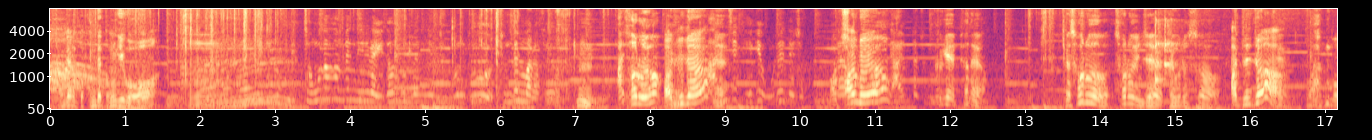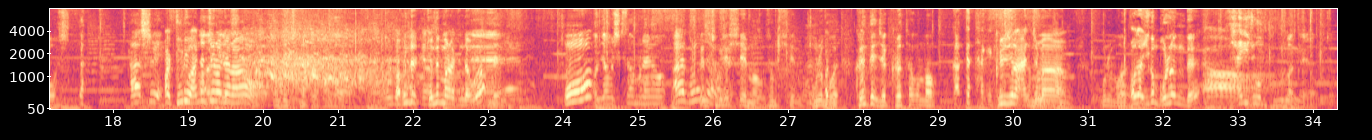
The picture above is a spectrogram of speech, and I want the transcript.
정재는 또 군대 동기고. 정우성 선배님이랑 이정 선배님 두 분도 존댓말 하세요. 음, 서로요? 아 진짜요? 네. 안지 되게 오래되셨고. 아 왜요? 얇다 존댓말. 그게 편해요. 그러니까 서로 서로 이제 배우로서 아 진짜? 와 멋있다. 아씨. 아 둘이 완전 친하잖아요. 완전 친하죠. 아 근데 존댓말 하신다고요? 네. 어? 언제 한번 식사 한번 해요? 그래서 정재 씨, 뭐 우성 씨, 뭐 오늘 뭐 그런데 이제 그렇다고 막 깍듯하게 그러지는 뭐 않지만. 오늘 뭐 어 나 이건 몰랐는데. 사이 좋은 부부 같네요. 그죠?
